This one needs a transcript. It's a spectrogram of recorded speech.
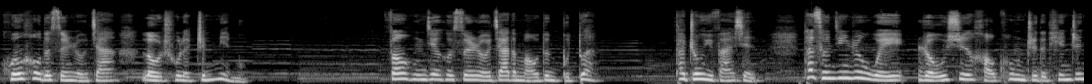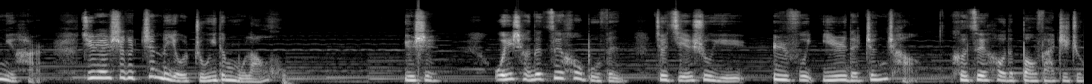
婚后的孙柔嘉露出了真面目。方鸿渐和孙柔嘉的矛盾不断，他终于发现，他曾经认为柔顺好控制的天真女孩，居然是个这么有主意的母老虎。于是，围城的最后部分就结束于日复一日的争吵和最后的爆发之中。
